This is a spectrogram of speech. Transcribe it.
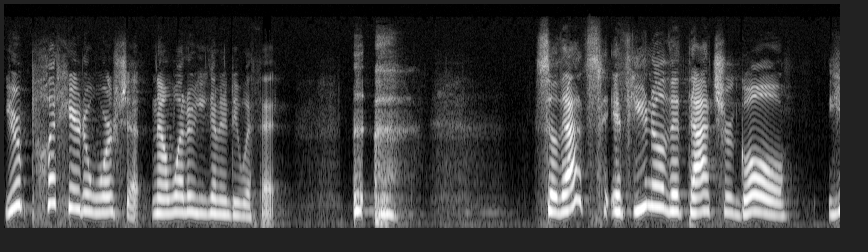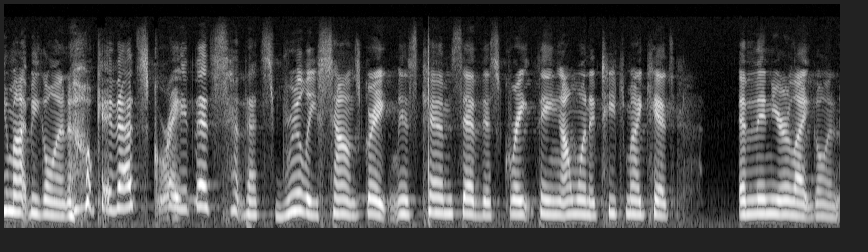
You're put here to worship. Now, what are you going to do with it? so, that's if you know that that's your goal, you might be going, okay, that's great. That's that's really sounds great. Miss Kim said this great thing. I want to teach my kids. And then you're like going,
